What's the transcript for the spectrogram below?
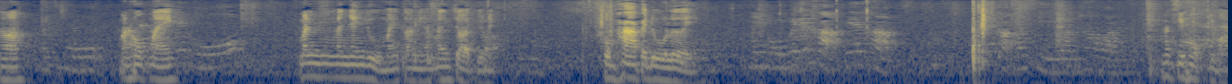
เนาะมันหกไหม มันมันยังอยู่ไหมตอนนี้มันยังจอดอยู่เนี่ย ผมพาไปดูเลยไม่รู้ไม่ได้ขับแค่ขับขับมาสี่วันห้าวันมันสีหกอยู่บ่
